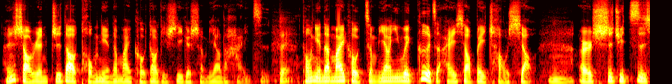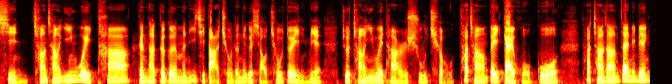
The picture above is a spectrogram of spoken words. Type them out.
很少人知道童年的 Michael 到底是一个什么样的孩子。对，童年的 Michael 怎么样？因为个子矮小被嘲笑，嗯，而失去自信。常常因为他跟他哥哥们一起打球的那个小球队里面，就常因为他而输球。他常常被盖火锅，他常常在那边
